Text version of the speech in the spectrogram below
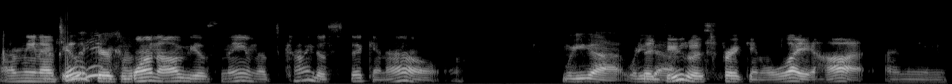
I mean, I Do feel like there's one obvious name that's kind of sticking out. What do you got? What do you The got? The dude was freaking white hot. I mean,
